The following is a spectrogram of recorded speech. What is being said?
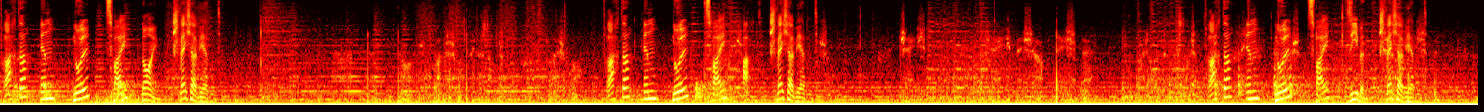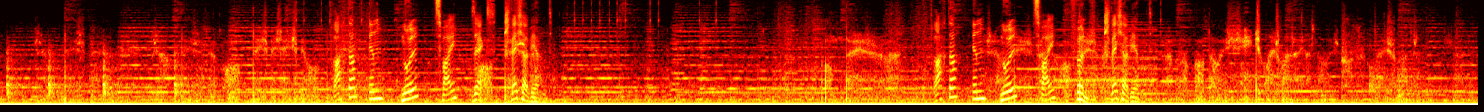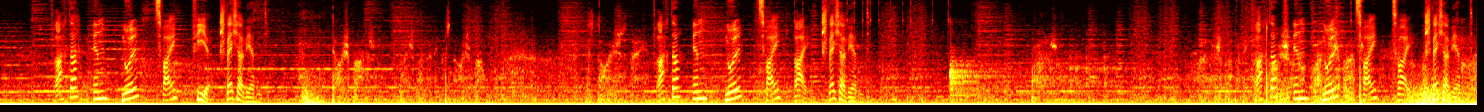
Frachter in 029 schwächer werdend. Frachter in 028 schwächer werdend. Frachter in 027 schwächer werdend. Frachter in 026 schwächer werdend. Frachter in 025 schwächer werdend. Frachter in 024 schwächer werdend. Frachter in 023 schwächer werdend. in 0, 2, 2. Schwächer werdend.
